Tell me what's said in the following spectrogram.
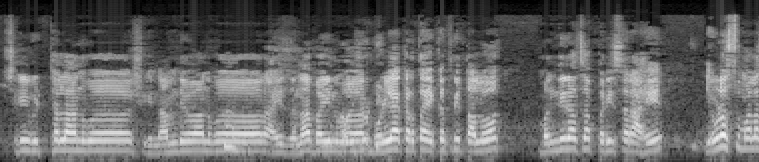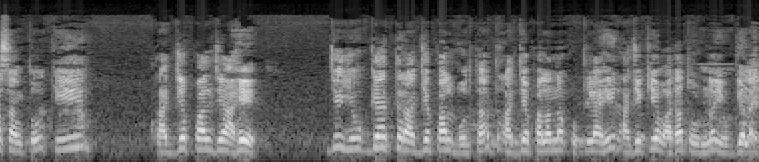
श्री विठ्ठलांवर श्री नामदेवांवर आई जनाबाईंवर बोलण्याकरता एकत्रित आलो आहोत. मंदिराचा परिसर आहे. एवढंच तुम्हाला सांगतो की राज्यपाल जे आहेत जे योग्य आहेत ते राज्यपाल बोलतात. राज्यपालांना कुठल्याही राजकीय वादात ओढणं योग्य नाही.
